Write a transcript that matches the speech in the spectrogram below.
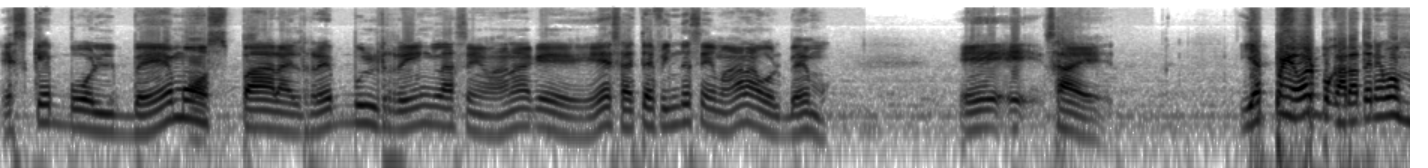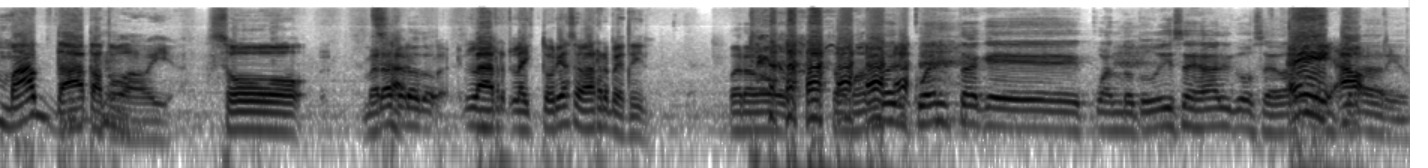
es que volvemos para el Red Bull Ring la semana que es, este fin de semana volvemos. Eh, eh, ¿sabes? Y es peor porque ahora tenemos más data todavía. So, Mira, pero- la, la historia se va a repetir. Pero tomando en cuenta que cuando tú dices algo se da Ey, lo ah, contrario,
